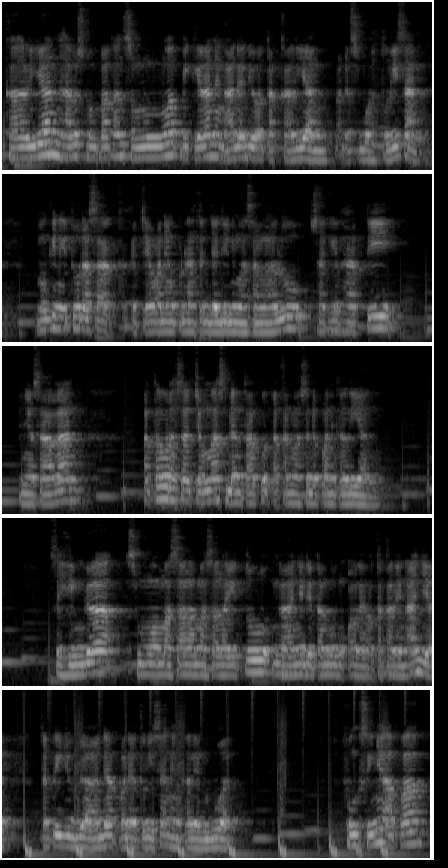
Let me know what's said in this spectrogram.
kalian harus lupakan semua pikiran yang ada di otak kalian pada sebuah tulisan Mungkin itu rasa kekecewaan yang pernah terjadi di masa lalu, sakit hati, penyesalan, atau rasa cemas dan takut akan masa depan kalian. Sehingga semua masalah-masalah itu nggak hanya ditanggung oleh otak kalian aja, tapi juga ada pada tulisan yang kalian buat. Fungsinya apa?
